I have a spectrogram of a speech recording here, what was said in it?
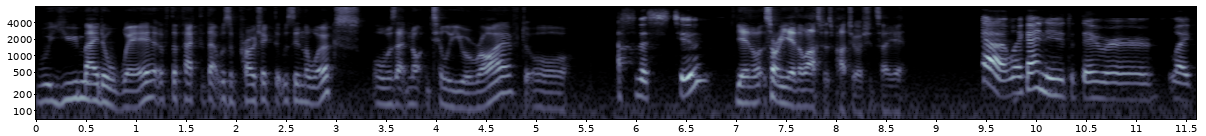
were you made aware of the fact that that was a project that was in the works, or was that not until you arrived, or Last of Us Two? Yeah, sorry, yeah, The Last of Us Part Two, I should say, yeah. Yeah, like I knew that they were like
